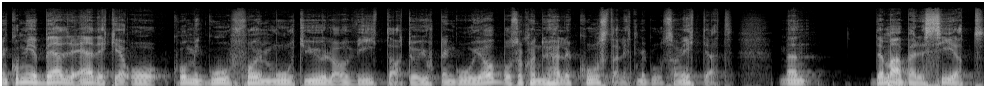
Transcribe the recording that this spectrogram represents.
Men hvor mye bedre er det ikke å komme i god form mot jula og vite at du har gjort en god jobb, og så kan du heller kose deg litt med god samvittighet. Men det må jeg bare si at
